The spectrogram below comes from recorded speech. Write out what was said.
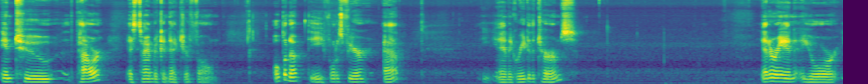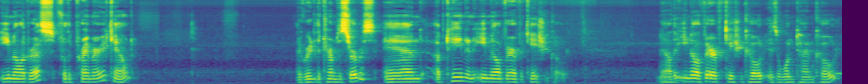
into power, it's time to connect your phone. Open up the Photosphere app and agree to the terms. Enter in your email address for the primary account. Agree to the terms of service and obtain an email verification code. Now, the email verification code is a one time code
